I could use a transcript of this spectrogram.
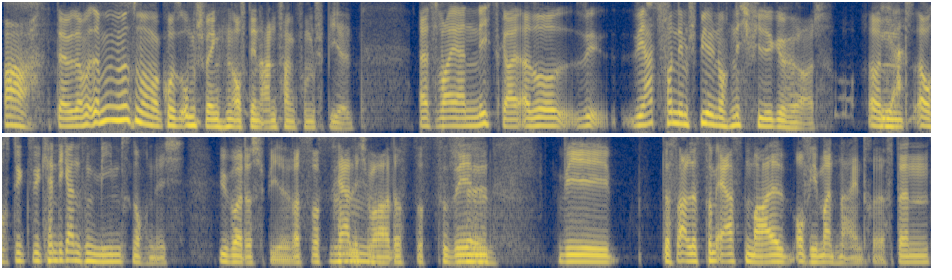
ah, da, da, müssen wir mal kurz umschwenken auf den Anfang vom Spiel. Es war ja nichts geil. Also sie, sie hat von dem Spiel noch nicht viel gehört. Und ja. auch die, sie kennt die ganzen Memes noch nicht über das Spiel, was, was mhm. herrlich war, das, das zu sehen, Schön. wie das alles zum ersten Mal auf jemanden eintrifft. Denn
